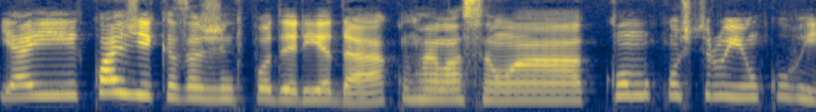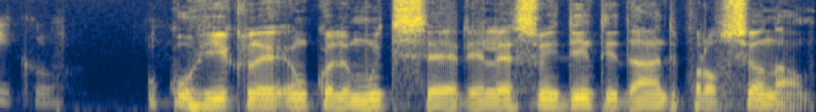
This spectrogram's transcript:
E aí, quais dicas a gente poderia dar com relação a como construir um currículo? O currículo é uma coisa muito séria, ele é sua identidade profissional.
